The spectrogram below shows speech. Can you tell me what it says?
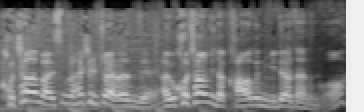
거창한 말씀을 하실 줄 알았는데. 아, 거창합니다. 과학은 위대하다는 거.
